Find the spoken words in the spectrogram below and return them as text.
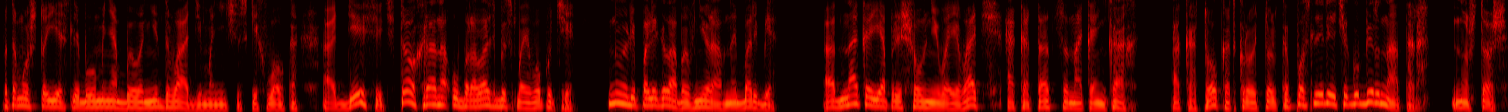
Потому что если бы у меня было не два демонических волка, а десять, то охрана убралась бы с моего пути. Ну или полегла бы в неравной борьбе. Однако я пришел не воевать, а кататься на коньках. А каток откроет только после речи губернатора. Ну что ж,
